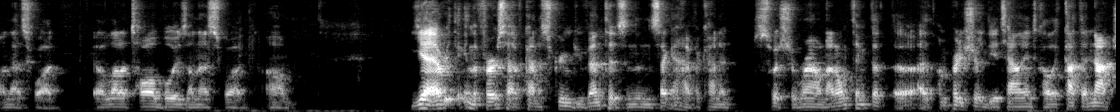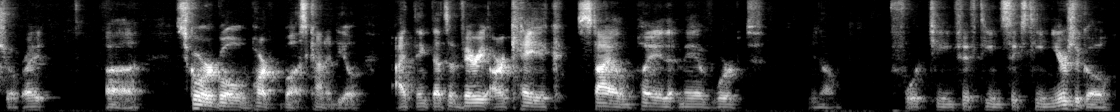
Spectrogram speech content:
on that squad. Got a lot of tall boys on that squad. Um, yeah, everything in the first half kind of screamed Juventus, and then the second half it kind of switched around. I don't think that the, I, I'm pretty sure the Italians call it catenaccio, right? Uh, score a goal, park bus kind of deal. I think that's a very archaic style of play that may have worked, you know, 14, 15, 16 years ago,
